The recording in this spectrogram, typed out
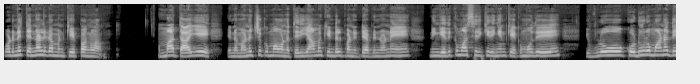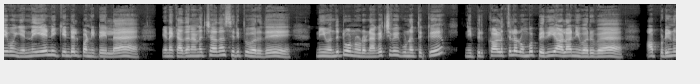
உடனே தென்னாலிராமன் கேட்பாங்களாம் அம்மா தாயே என்னை மன்னிச்சுக்குமா உன்னை தெரியாமல் கிண்டல் பண்ணிட்டேன் அப்படின்னோடனே நீங்கள் எதுக்குமா சிரிக்கிறீங்கன்னு கேட்கும்போது இவ்வளோ கொடூரமான தெய்வம் என்னையே நீ கிண்டல் பண்ணிட்டே இல்லை. எனக்கு அதை நினச்சாதான் சிரிப்பு வருது. நீ வந்துட்டு உன்னோட நகைச்சுவை குணத்துக்கு நீ பிற்காலத்தில் ரொம்ப பெரிய ஆளாக நீ வருவ. அப்படின்னு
